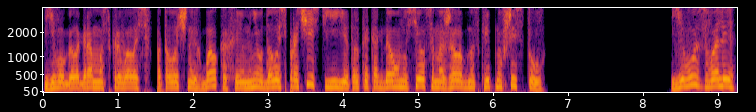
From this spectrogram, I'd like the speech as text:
Его голограмма скрывалась в потолочных балках, и мне удалось прочесть ее только когда он уселся на жалобно скрипнувший стул. Его звали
